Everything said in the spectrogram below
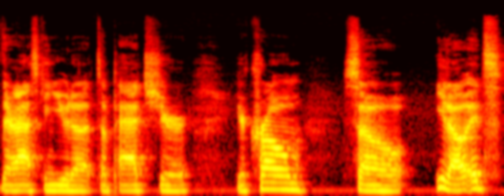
they're asking you to to patch your your chrome so you know it's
